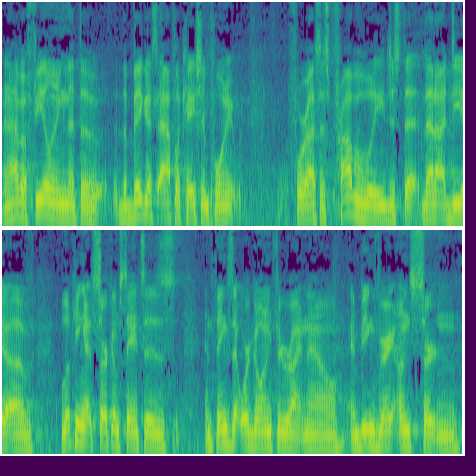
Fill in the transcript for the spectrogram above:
And I have a feeling that the, the biggest application point for us is probably just that, that idea of looking at circumstances and things that we're going through right now and being very uncertain.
